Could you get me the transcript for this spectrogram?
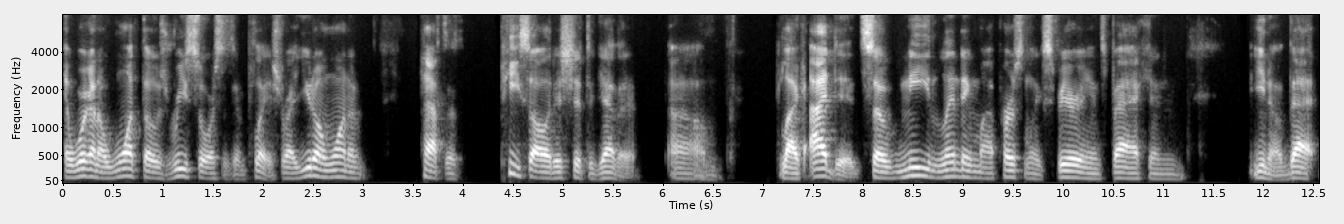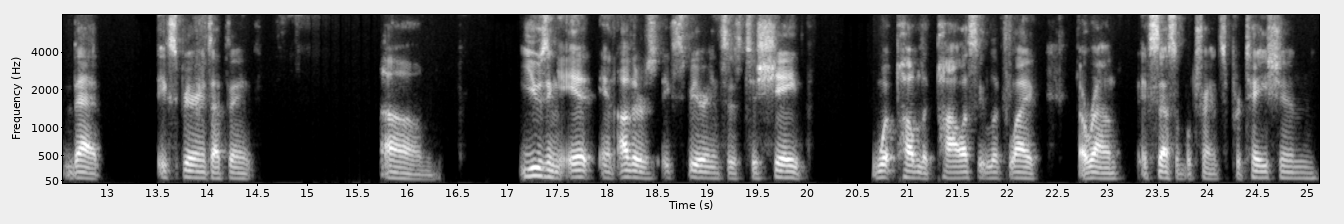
and we're going to want those resources in place, right? You don't want to have to piece all of this shit together. Um, like I did. So me lending my personal experience back and you know that that experience I think um using it and others experiences to shape what public policy looked like around accessible transportation,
